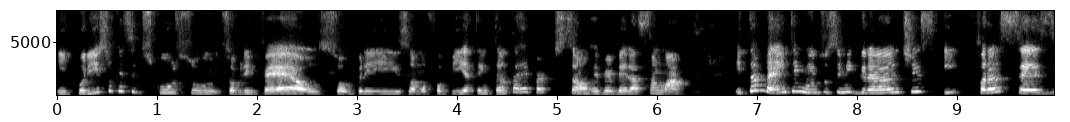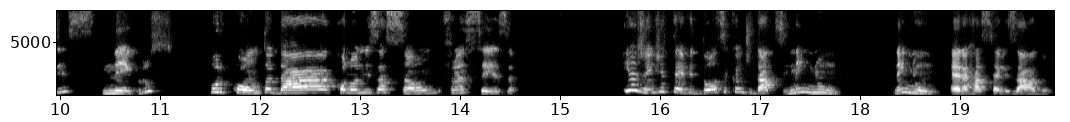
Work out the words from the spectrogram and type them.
E por isso que esse discurso sobre véu, sobre islamofobia tem tanta repercussão, reverberação lá. E também tem muitos imigrantes e franceses negros por conta da colonização francesa. E a gente teve 12 candidatos e nenhum, nenhum era racializado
